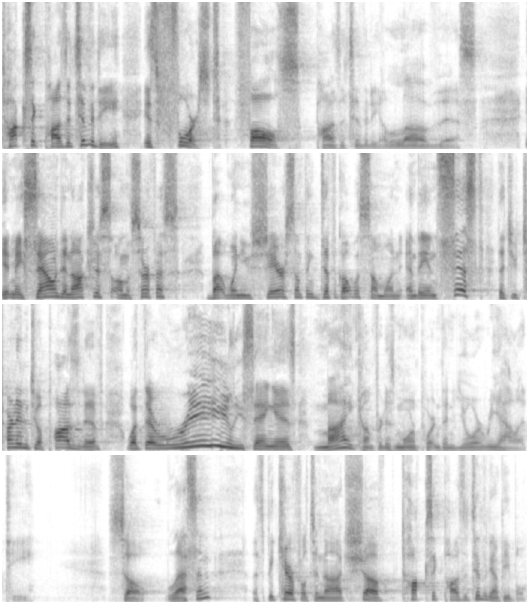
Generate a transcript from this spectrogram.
Toxic positivity is forced, false positivity. I love this. It may sound innoxious on the surface, but when you share something difficult with someone and they insist that you turn it into a positive, what they're really saying is, My comfort is more important than your reality. So, lesson let's be careful to not shove toxic positivity on people.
